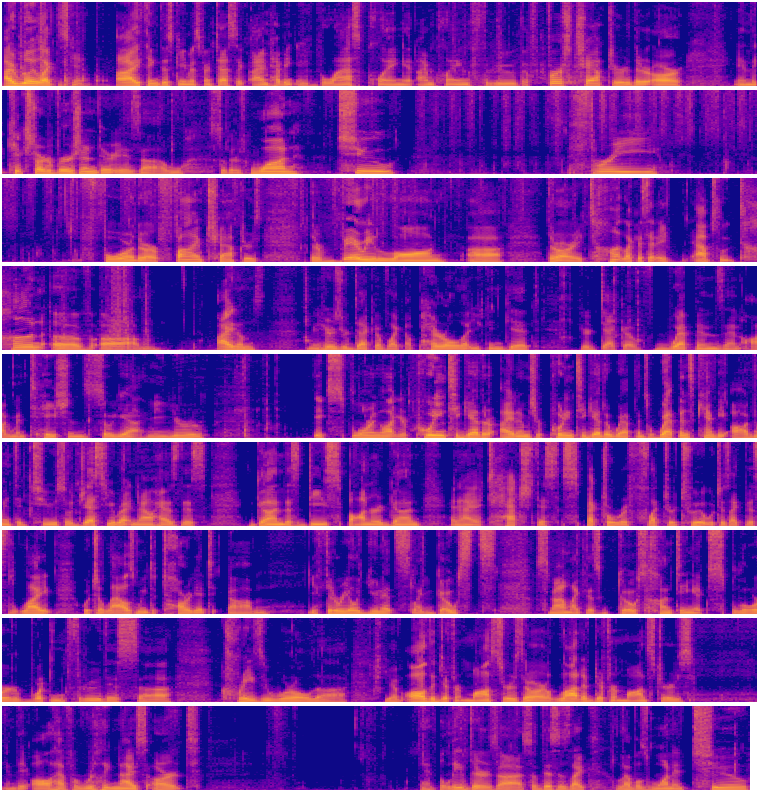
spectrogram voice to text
I really like this game. I think this game is fantastic. I'm having a blast playing it. I'm playing through the first chapter. There are, in the Kickstarter version, there is, uh, so there's one, two, three, four. There are five chapters. They're very long. Uh, there are a ton, like I said, a absolute ton of um, items. I mean, here's your deck of like apparel that you can get, your deck of weapons and augmentations. So yeah, I mean, you're exploring a lot. You're putting together items, you're putting together weapons. Weapons can be augmented too. So Jesse right now has this gun, this D-spawner gun, and I attached this spectral reflector to it, which is like this light, which allows me to target um, ethereal units like ghosts. So now I'm like this ghost hunting explorer working through this uh, crazy world. Uh, you have all the different monsters. There are a lot of different monsters, and they all have really nice art. I believe there's, uh, so this is like levels one and two,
